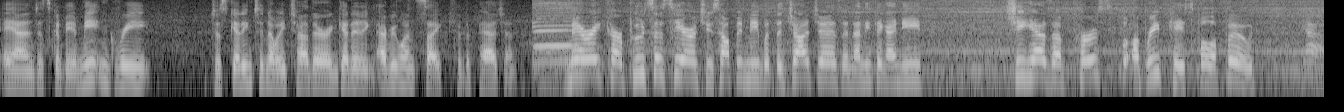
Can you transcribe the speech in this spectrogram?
And it's going to be a meet and greet, just getting to know each other and getting everyone psyched for the pageant. Mary Carpusa's here, and she's helping me with the judges and anything I need. She has a purse, a briefcase full of food. Yeah.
